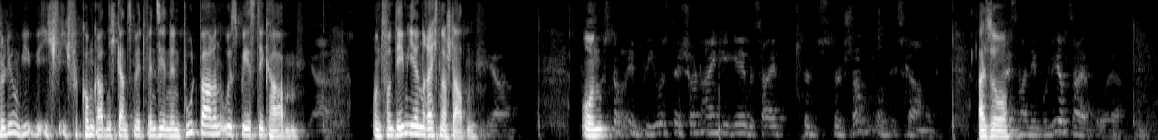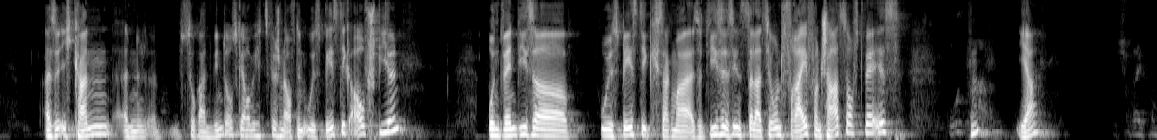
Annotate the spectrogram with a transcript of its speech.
Entschuldigung, ich, ich komme gerade nicht ganz mit. Wenn Sie einen bootbaren USB-Stick haben Ja, und von dem Ihren Rechner starten ja. und Muss doch im BIOS das schon eingegeben sein, sonst, sonst startet man das gar nicht. also. Also ich kann äh, sogar in Windows, glaube ich, inzwischen auf den USB-Stick aufspielen. Und wenn dieser USB-Stick, sag mal, also diese Installation frei von Schadsoftware ist, Bootbaren. ja, Ich spreche vom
